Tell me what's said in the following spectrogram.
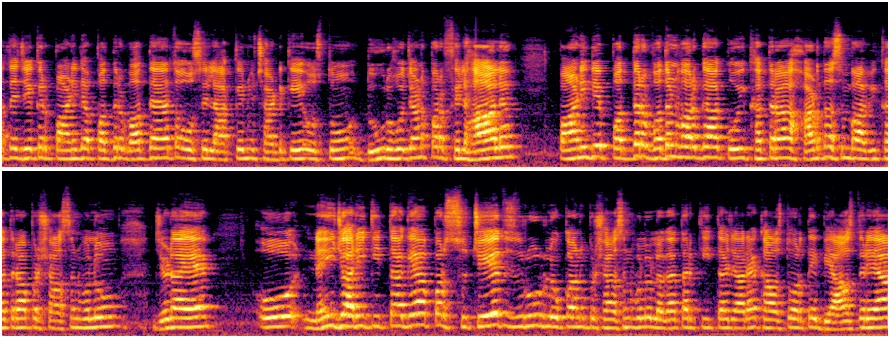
ਅਤੇ ਜੇਕਰ ਪਾਣੀ ਦਾ ਪੱਧਰ ਵੱਧਦਾ ਹੈ ਤਾਂ ਉਸ ਇਲਾਕੇ ਨੂੰ ਛੱਡ ਕੇ ਉਸ ਤੋਂ ਦੂਰ ਹੋ ਜਾਣ। ਪਰ ਫਿਲਹਾਲ ਪਾਣੀ ਦੇ ਪੱਧਰ ਵਧਣ ਵਰਗਾ ਕੋਈ ਖਤਰਾ, ਹੜ੍ਹ ਦਾ ਸੰਭਾਵੀ ਖਤਰਾ ਪ੍ਰਸ਼ਾਸਨ ਵੱਲੋਂ ਜਿਹੜਾ ਹੈ, ਉਹ ਨਹੀਂ ਜਾਰੀ ਕੀਤਾ ਗਿਆ, ਪਰ ਸੁਚੇਤ ਜ਼ਰੂਰ ਲੋਕਾਂ ਨੂੰ ਪ੍ਰਸ਼ਾਸਨ ਵੱਲੋਂ ਲਗਾਤਾਰ ਕੀਤਾ ਜਾ ਰਿਹਾ, ਖਾਸ ਤੌਰ ਤੇ ਬਿਆਸ ਦਰਿਆ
